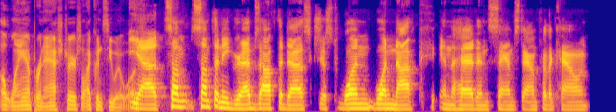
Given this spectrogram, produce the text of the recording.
a lamp or an ashtray or something. I couldn't see what it was. Yeah, some something he grabs off the desk, just one one knock in the head and Sam's down for the count.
